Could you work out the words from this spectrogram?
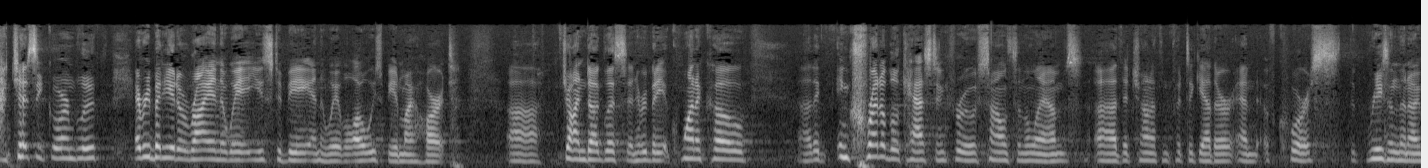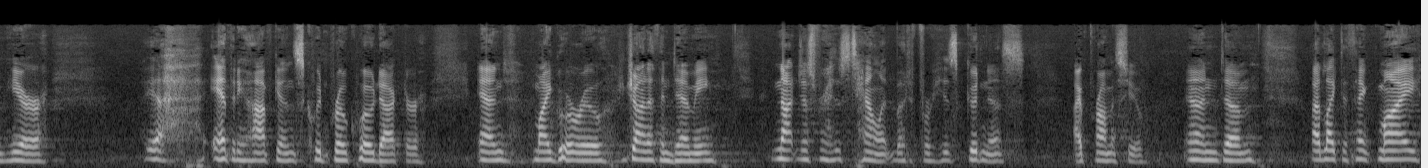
Jesse Kornbluth, everybody at Orion the way it used to be and the way it will always be in my heart. Uh, John Douglas and everybody at Quantico, uh, the incredible cast and crew of Silence and the Lambs uh, that Jonathan put together, and of course, the reason that I'm here, yeah, Anthony Hopkins, quid pro quo doctor, and my guru, Jonathan Demme, not just for his talent, but for his goodness, I promise you. And um, I'd like to thank my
